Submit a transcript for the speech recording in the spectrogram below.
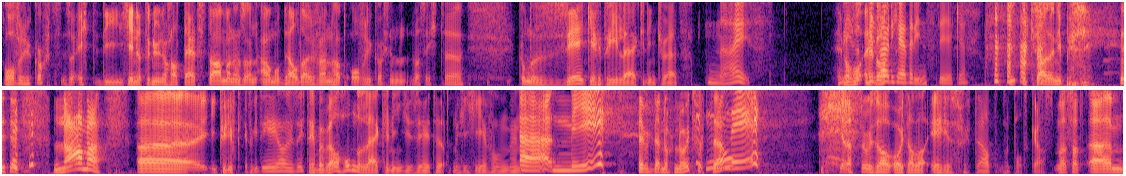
Overgekocht. Zo echt diegene dat er nu nog altijd staan, maar dan zo'n oud model daarvan. Hop, overgekocht. En dat was echt... eh konden zeker drie lijken in kwijt. Nice. Wie, Hebben, wie hebben- zou jij erin steken? ik, ik zou er niet per se... Namen! Eh, ik weet niet, heb ik het hier al gezegd? Er hebben wel hondenlijken in gezeten op een gegeven moment. Eh, nee. Heb ik dat nog nooit verteld? Nee. Ik heb dat sowieso ooit al wel ergens verteld op een podcast. Maar wat. ehm,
